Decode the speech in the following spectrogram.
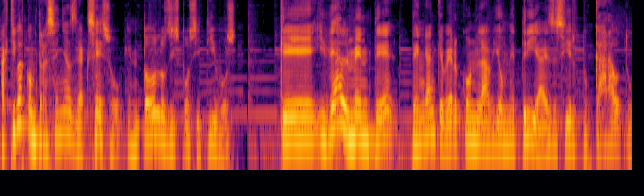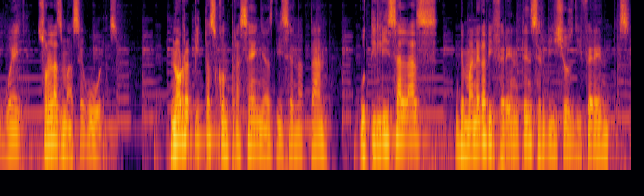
Activa contraseñas de acceso en todos los dispositivos que idealmente tengan que ver con la biometría, es decir, tu cara o tu huella. Son las más seguras. No repitas contraseñas, dice Natán. Utilízalas de manera diferente en servicios diferentes.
